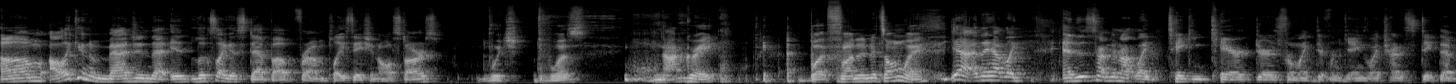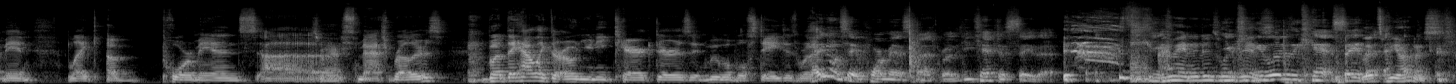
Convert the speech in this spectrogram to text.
Um, all I can imagine that it looks like a step up from PlayStation All Stars. Which was not great, but fun in its own way. Yeah, and they have like, and this time they're not like taking characters from like different games, like trying to stick them in like a poor man's uh, Smash. Smash Brothers. But they have like their own unique characters and movable stages where How you they, don't say poor man Smash Brothers? You can't just say that. I mean, it is what you, it you literally can't say that. Let's be honest.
